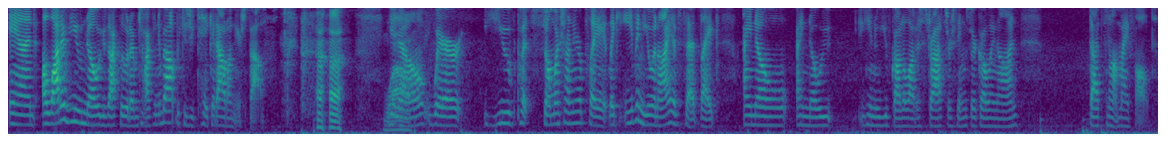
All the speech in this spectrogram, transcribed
and a lot of you know exactly what i'm talking about because you take it out on your spouse wow. you know where you've put so much on your plate like even you and i have said like i know i know you know you've got a lot of stress or things are going on that's not my fault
